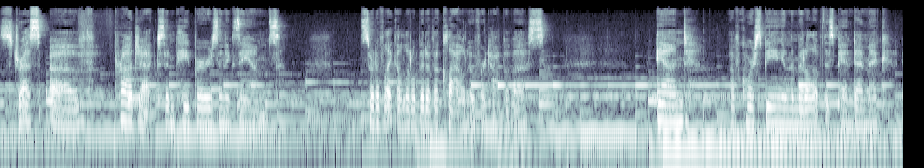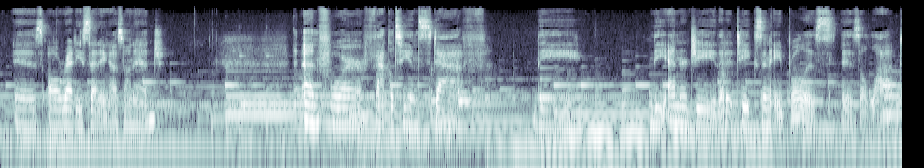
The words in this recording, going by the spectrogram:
stress of projects and papers and exams, sort of like a little bit of a cloud over top of us. And of course, being in the middle of this pandemic is already setting us on edge. And for faculty and staff, the the energy that it takes in April is is a lot.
